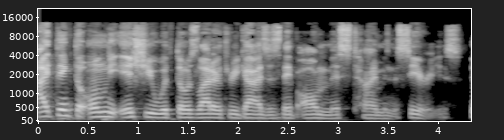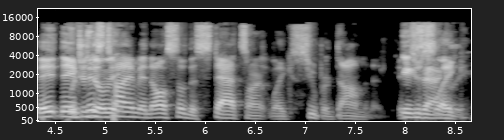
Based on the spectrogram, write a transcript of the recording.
I think the only issue with those latter three guys is they've all missed time in the series. They they've missed the only... time, and also the stats aren't like super dominant. It's exactly. just like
